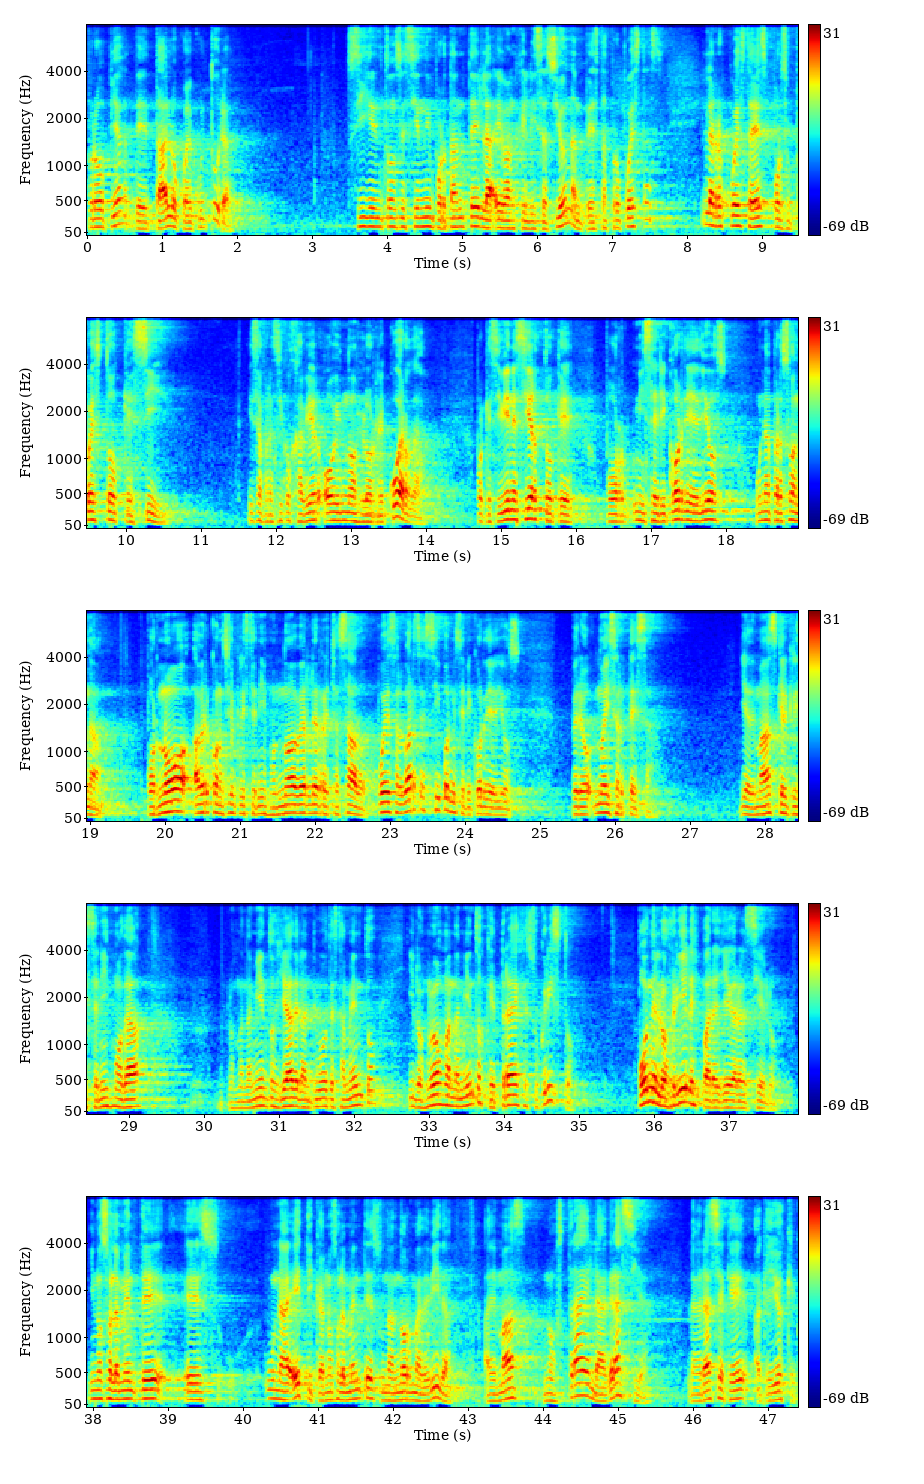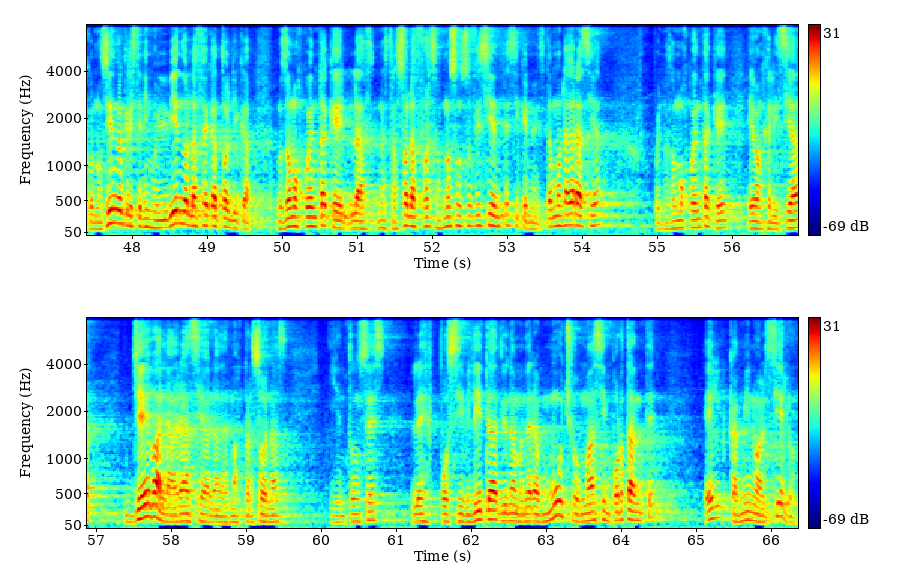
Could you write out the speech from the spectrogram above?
propia de tal o cual cultura. ¿Sigue entonces siendo importante la evangelización ante estas propuestas? Y la respuesta es, por supuesto, que sí. Y San Francisco Javier hoy nos lo recuerda. Porque si bien es cierto que por misericordia de Dios una persona, por no haber conocido el cristianismo, no haberle rechazado, puede salvarse, sí por misericordia de Dios, pero no hay certeza. Y además que el cristianismo da los mandamientos ya del Antiguo Testamento y los nuevos mandamientos que trae Jesucristo. Pone los rieles para llegar al cielo. Y no solamente es una ética, no solamente es una norma de vida, además nos trae la gracia, la gracia que aquellos que conociendo el cristianismo y viviendo la fe católica nos damos cuenta que nuestras solas fuerzas no son suficientes y que necesitamos la gracia, pues nos damos cuenta que evangelizar lleva la gracia a las demás personas y entonces les posibilita de una manera mucho más importante el camino al cielo.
